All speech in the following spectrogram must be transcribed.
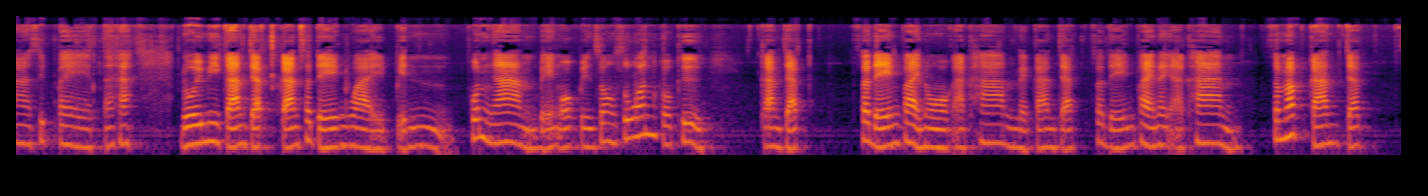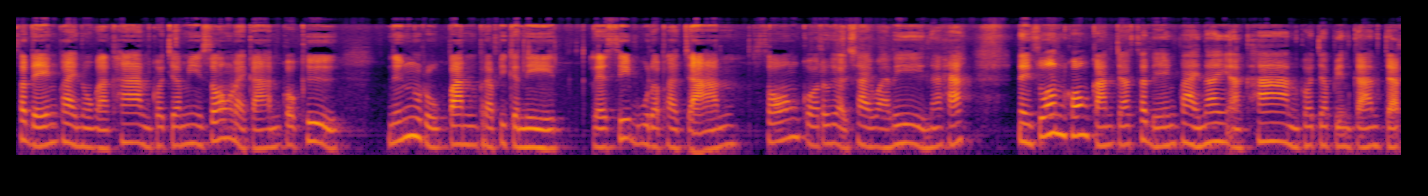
2558 นะคะ โดยมีการจัดการแสดงไว้เป็นผลงานแบ่งออกเป็นสองส่วนก็คือ การจัดแสดงภายนอกอาคาร และการจัดแสดงภายในอาคารสำหรับการจัด แสดงภายนอกอาคารก็จะมีสองรายการก็คือหนึ่งรูปปั้นพระพิกเนตและสีบูรพาจารย์สองก็เรือชายวารีนะคะ ในส่วนของการจัดแสดงภายในอาคารก็จะเป็นการจัด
